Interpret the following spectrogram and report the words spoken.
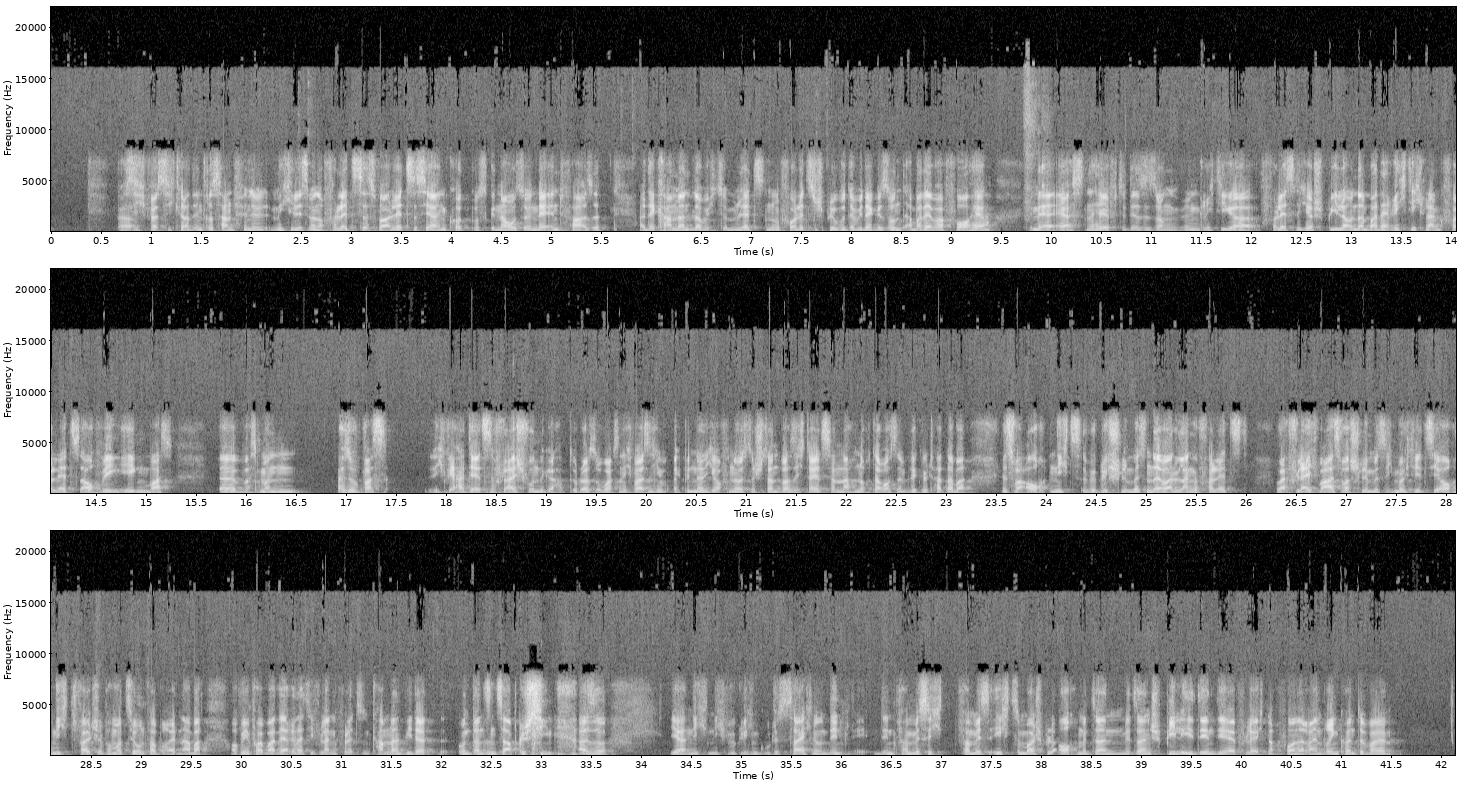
Was ich, was ich gerade interessant finde, Michael ist immer noch verletzt. Das war letztes Jahr in Cottbus genauso in der Endphase. Also der kam dann, glaube ich, im letzten und vorletzten Spiel wurde er wieder gesund, aber der war vorher in der ersten Hälfte der Saison ein richtiger verlässlicher Spieler und dann war der richtig lang verletzt, auch wegen irgendwas, äh, was man, also was ich, wer hat ja jetzt eine Fleischwunde gehabt oder sowas. Und ich weiß nicht, ich bin da nicht auf dem neuesten Stand, was sich da jetzt danach noch daraus entwickelt hat, aber es war auch nichts wirklich Schlimmes und der war lange verletzt. Oder vielleicht war es was Schlimmes. Ich möchte jetzt hier auch nicht falsche Informationen verbreiten, aber auf jeden Fall war der relativ lange verletzt und kam dann wieder und dann sind sie abgestiegen. Also ja, nicht, nicht wirklich ein gutes Zeichen. Und den, den vermisse ich, vermisse ich zum Beispiel auch mit seinen, mit seinen Spielideen, die er vielleicht noch vorne reinbringen könnte, weil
